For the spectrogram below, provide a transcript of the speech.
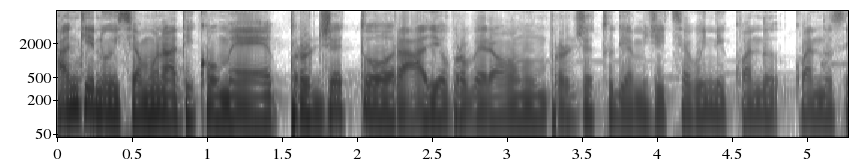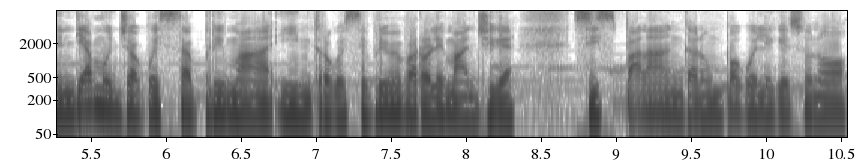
anche noi siamo nati come progetto radio, proprio eravamo un progetto di amicizia, quindi quando, quando, sentiamo già questa prima intro, queste prime parole magiche, si spalancano un po' quelle che sono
